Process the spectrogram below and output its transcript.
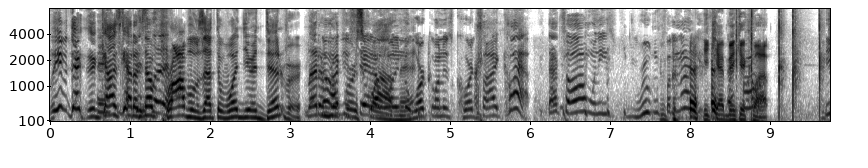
Leave that. The guy's got Just enough let- problems after one year in Denver. Let him No, I root for just his said I squad, want him to work on his courtside clap. That's all. When he's rooting for the Nuggets, He can't make it clap. He,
